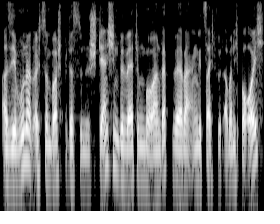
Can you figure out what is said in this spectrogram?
Also ihr wundert euch zum Beispiel, dass so eine Sternchenbewertung bei euren Wettbewerbern angezeigt wird, aber nicht bei euch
